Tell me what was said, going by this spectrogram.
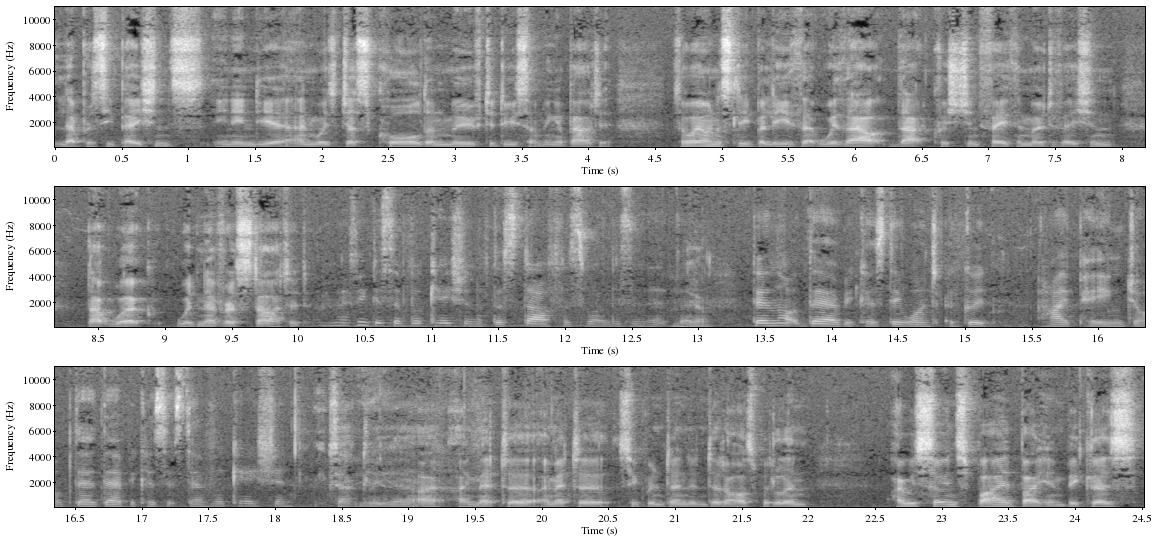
leprosy patients in India and was just called and moved to do something about it. So I honestly believe that without that Christian faith and motivation, that work would never have started. I think it's a vocation of the staff as well, isn't it? That Yeah. They're not there because they want a good, high-paying job. They're there because it's their vocation. Exactly. Yeah, I, I met a, I met a superintendent at a hospital, and I was so inspired by him because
